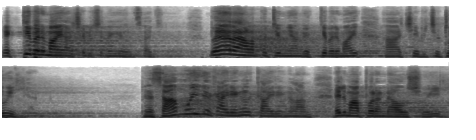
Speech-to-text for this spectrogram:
വ്യക്തിപരമായി ആക്ഷേപിച്ചിട്ടുണ്ടെങ്കിൽ സംസാരിച്ചു വേറെ ആളെ പറ്റിയും ഞാൻ വ്യക്തിപരമായി ആക്ഷേപിച്ചിട്ടുമില്ല. പിന്നെ സാമൂഹിക കാര്യങ്ങൾ കാര്യങ്ങളാണ്. അതിൽ മാപ്പുറേണ്ട ആവശ്യമേ ഇല്ല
